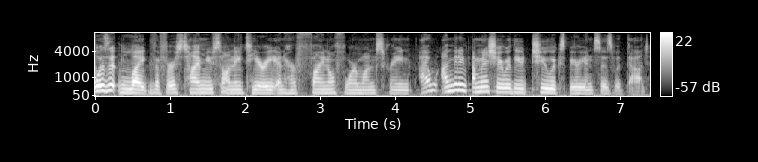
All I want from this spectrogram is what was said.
was it like the first time you saw Neytiri in her final form on screen? I, am going to I'm gonna share with you two experiences with that.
